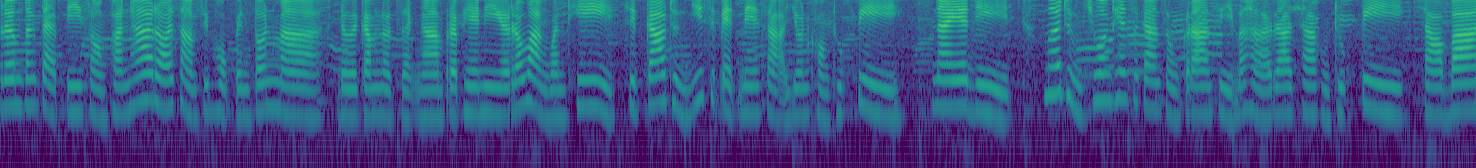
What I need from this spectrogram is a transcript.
เริ่มตั้งแต่ปี 2536 เป็นต้นมา โดยกำหนดจัดงานประเพณีระหว่างวันที่ 19-21 เมษายนของทุกปี ในอดีต เมื่อถึงช่วงเทศกาลสงกรานต์สีมหาราชาของทุกปี ชาวบ้าน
